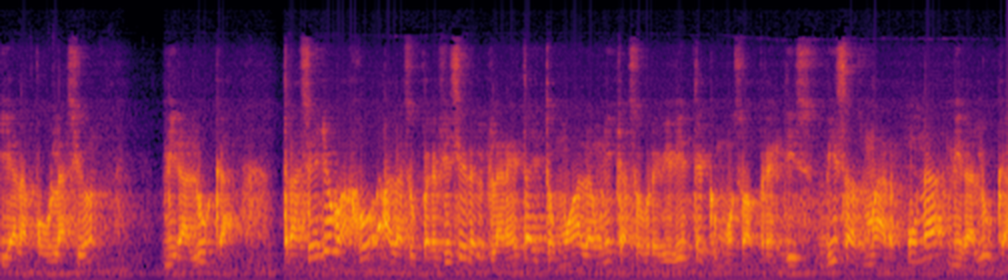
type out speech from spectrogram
y a la población Miraluca. Tras ello bajó a la superficie del planeta y tomó a la única sobreviviente como su aprendiz, Visasmar, una Miraluca.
